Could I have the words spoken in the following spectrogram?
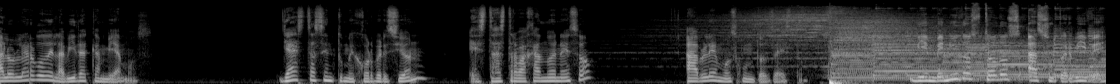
A lo largo de la vida cambiamos. ¿Ya estás en tu mejor versión? ¿Estás trabajando en eso? Hablemos juntos de esto. Bienvenidos todos a Supervive.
